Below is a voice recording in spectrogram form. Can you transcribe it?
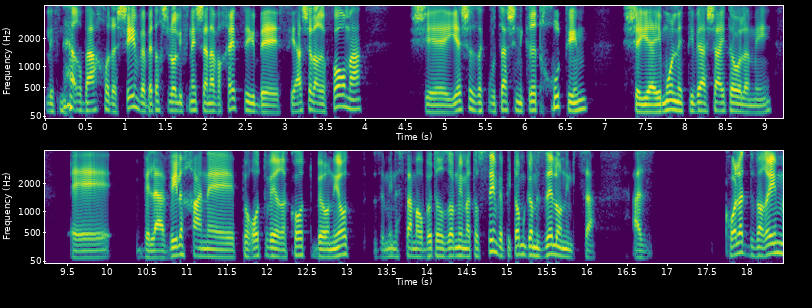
לפני ארבעה חודשים, ובטח שלא לפני שנה וחצי, בשיאה של הרפורמה, שיש איזו קבוצה שנקראת חות'ים, שיאיימו על נתיבי השיט העולמי, אה, ולהביא לכאן אה, פירות וירקות באוניות, זה מן הסתם הרבה יותר זול ממטוסים, ופתאום גם זה לא נמצא. אז כל הדברים,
